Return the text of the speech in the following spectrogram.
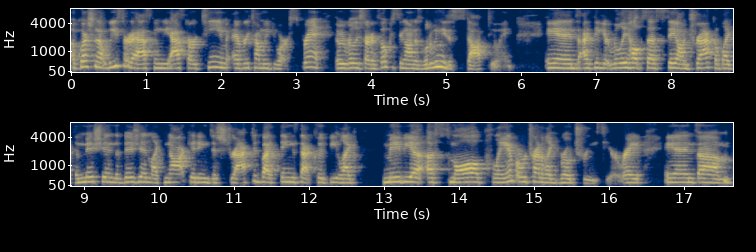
a question that we started asking, we ask our team every time we do our sprint that we really started focusing on is what do we need to stop doing? And I think it really helps us stay on track of like the mission, the vision, like not getting distracted by things that could be like maybe a, a small plant but we're trying to like grow trees here right? And um,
